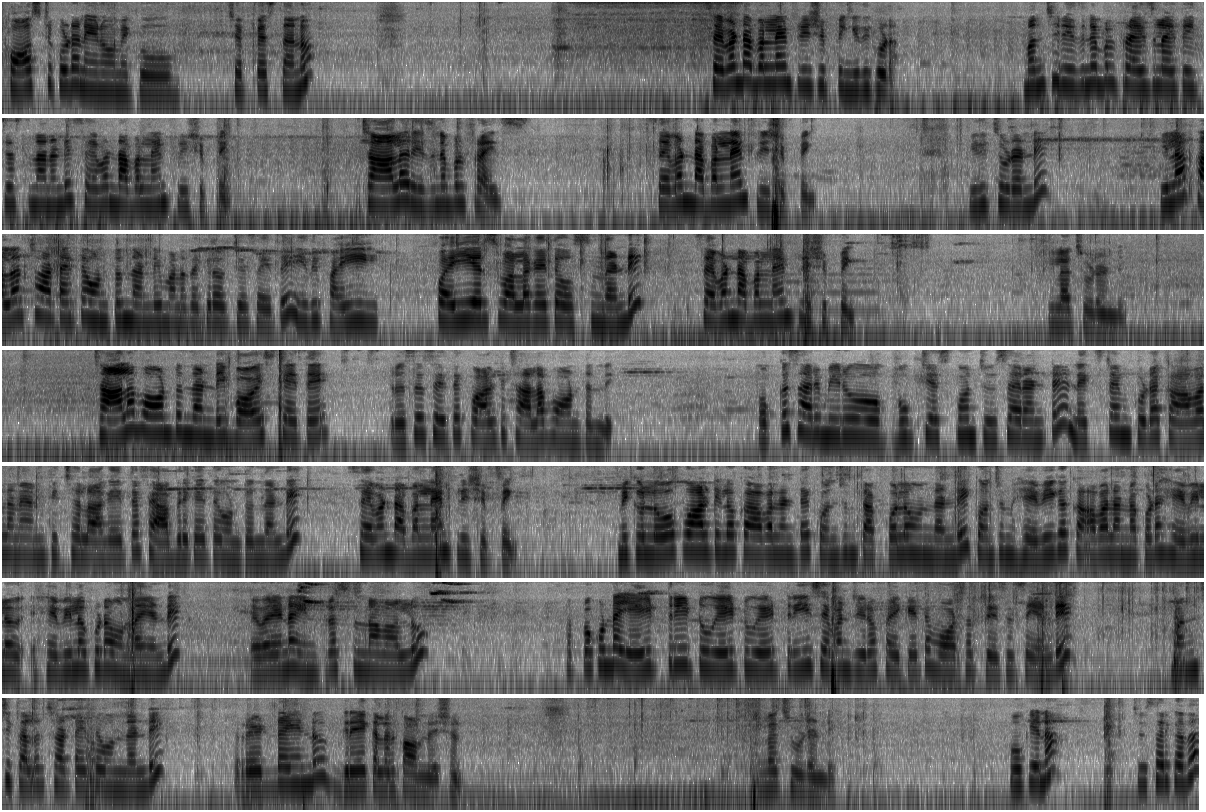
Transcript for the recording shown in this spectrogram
కాస్ట్ కూడా నేను మీకు చెప్పేస్తాను. Seven double nine free shipping ఇది కూడా. మంచి రీజనబుల్ ప్రైస్లో అయితే ఇచ్చేస్తున్నానండి. Seven double nine free shipping చాలా reasonable price seven double nine free shipping ఇది చూడండి. ఇలా కలర్ చార్ట్ అయితే ఉంటుందండి మన దగ్గర వచ్చేసి అయితే. ఇది ఫైవ్ ఫైవ్ ఇయర్స్ వాళ్ళకైతే వస్తుందండి. Seven double nine free shipping ఇలా చూడండి. చాలా బాగుంటుందండి బాయ్స్కి అయితే. డ్రెస్సెస్ అయితే క్వాలిటీ చాలా బాగుంటుంది. ఒక్కసారి మీరు బుక్ చేసుకొని చూసారంటే నెక్స్ట్ టైం కూడా కావాలని అనిపించేలాగైతే ఫ్యాబ్రిక్ అయితే ఉంటుందండి. Seven double nine free shipping మీకు లో క్వాలిటీలో కావాలంటే కొంచెం తక్కువలో ఉందండి. కొంచెం హెవీగా కావాలన్నా కూడా హెవీలో హెవీలో కూడా ఉన్నాయండి. ఎవరైనా ఇంట్రెస్ట్ ఉన్న వాళ్ళు తప్పకుండా eight three two eight two eight three seven zero ఫైవ్కి అయితే వాట్సాప్ చేసేసేయండి. మంచి కలర్ చార్ట్ అయితే ఉందండి. Red and grey colour combination. ఇలా చూడండి. ఓకేనా? చూసారు కదా?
